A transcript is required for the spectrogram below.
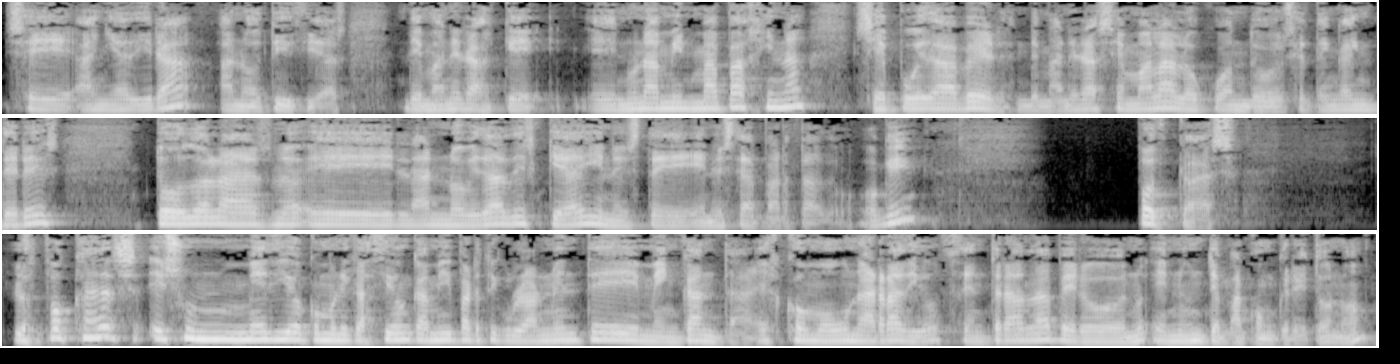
se añadirá a noticias, de manera que en una misma página se pueda ver de manera semanal o cuando se tenga interés todas las, eh, novedades que hay en este, en este apartado. ¿Ok? Podcast. Los podcasts es un medio de comunicación que a mí particularmente me encanta. Es como una radio centrada, pero en un tema concreto, ¿no?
